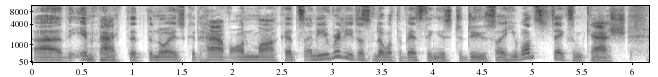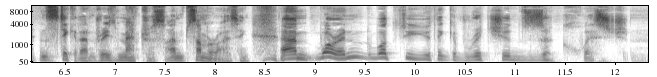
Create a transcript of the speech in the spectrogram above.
uh, the impact that the noise could have on markets. And he really doesn't know what the best thing is to do. So he wants to take some cash and stick it under his mattress. I'm summarizing. Um, Warren, what do you think of Richard's question?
